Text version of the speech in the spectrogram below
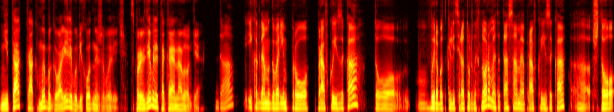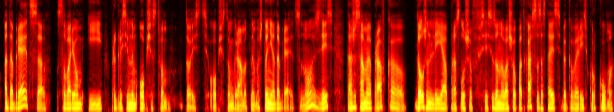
не так, как мы бы говорили в обиходной живой речи. Справедлива ли такая аналогия? Да. И когда мы говорим про правку языка, то выработка литературных норм — это та самая правка языка, э, что одобряется словарем и прогрессивным обществом, то есть обществом грамотным, а что не одобряется. Но здесь та же самая правка. Должен ли я, прослушав все сезоны вашего подкаста, заставить себя говорить куркума?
